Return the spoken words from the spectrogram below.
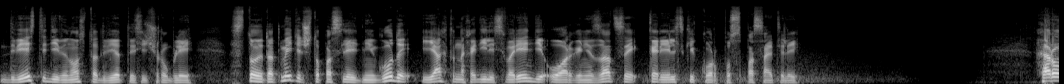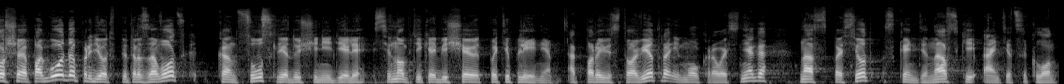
292 тысячи рублей. Стоит отметить, что последние годы яхты находились в аренде у организации «Карельский корпус спасателей». Хорошая погода придет в Петрозаводск к концу следующей недели. Синоптики обещают потепление. От порывистого ветра и мокрого снега нас спасет скандинавский антициклон.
